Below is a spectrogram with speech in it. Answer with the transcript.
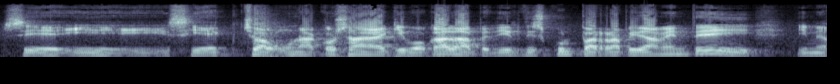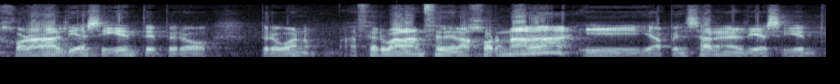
si, y, si he hecho alguna cosa equivocada, pedir disculpas rápidamente y, mejorar al día siguiente. Pero, pero bueno, hacer balance de la jornada y a pensar en el día siguiente.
